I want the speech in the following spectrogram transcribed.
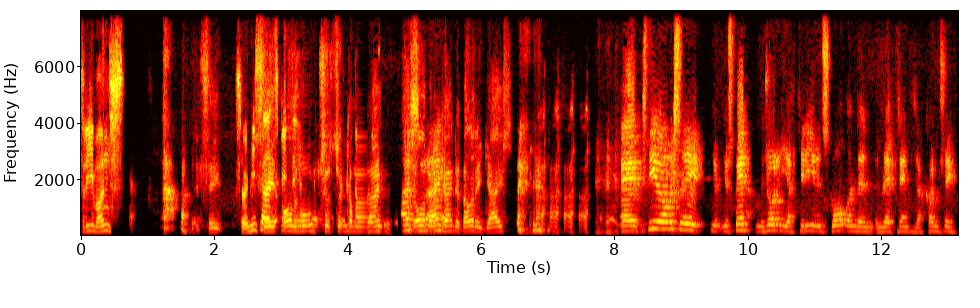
three months. See, so he can't all the home truths are coming out. It's all about accountability, guys. uh, Steve, obviously, you, you spent the majority of your career in Scotland and, and represented your country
